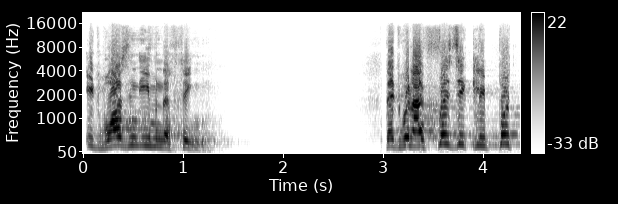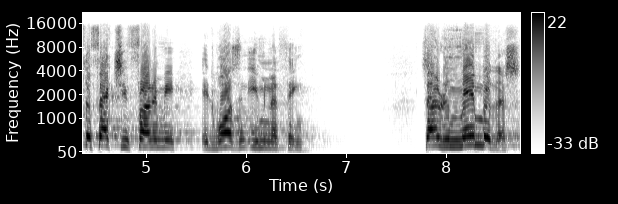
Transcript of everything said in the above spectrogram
It wasn't even a thing. That when I physically put the facts in front of me, it wasn't even a thing. So remember this.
